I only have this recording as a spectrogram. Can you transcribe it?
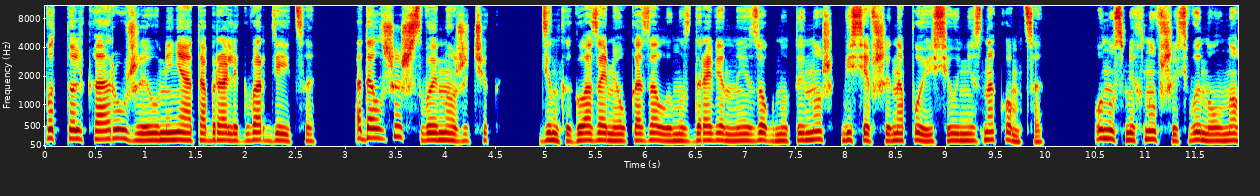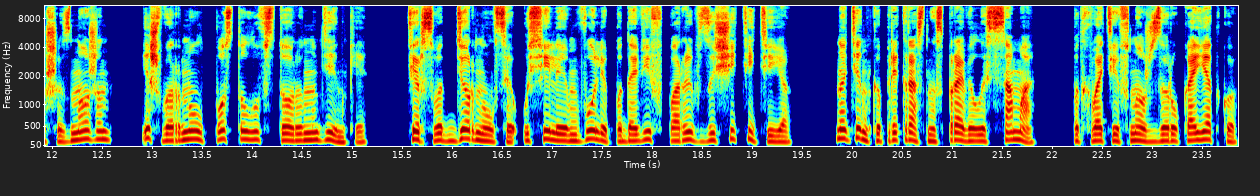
«Вот только оружие у меня отобрали гвардейцы, «Одолжишь свой ножичек?» Динка глазами указала на здоровенный изогнутый нож, висевший на поясе у незнакомца. Он, усмехнувшись, вынул нож из ножен и швырнул по столу в сторону Динки. Тирсвот дернулся, усилием воли подавив порыв защитить ее. Но Динка прекрасно справилась сама, подхватив нож за рукоятку,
